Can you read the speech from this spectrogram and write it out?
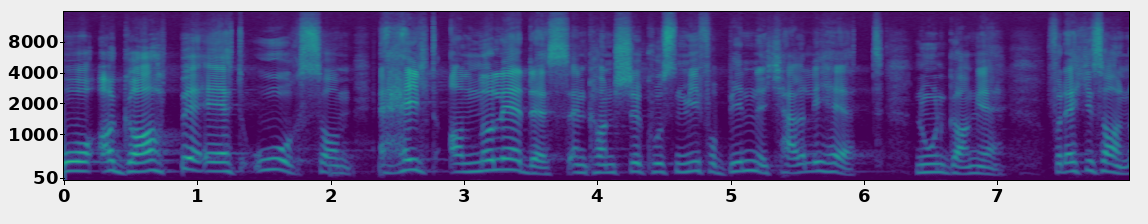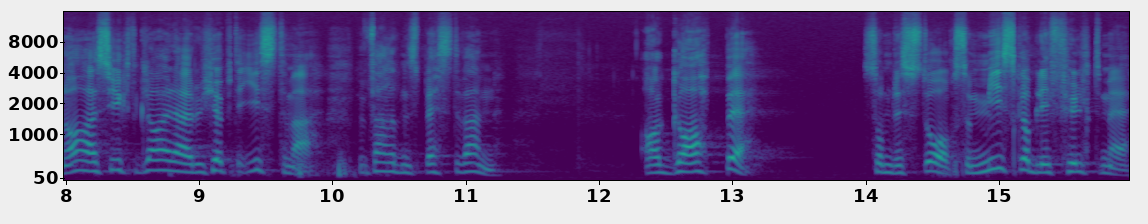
Og agape er et ord som er helt annerledes enn kanskje hvordan vi forbinder kjærlighet noen ganger. For det er ikke sånn 'Å, jeg er sykt glad i deg. Du kjøpte is til meg.' Verdens beste venn. Agape, som det står, som vi skal bli fylt med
